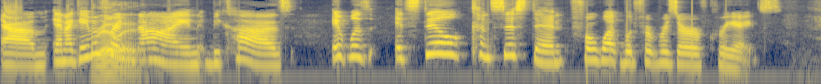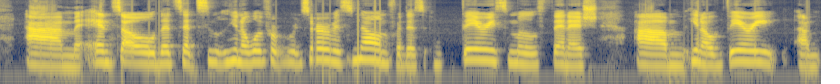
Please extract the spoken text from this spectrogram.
um, and I gave it really? for a nine because it was it's still consistent for what Woodford Reserve creates. Um, and so that's that's you know Woodford Reserve is known for this very smooth finish, um, you know, very um,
